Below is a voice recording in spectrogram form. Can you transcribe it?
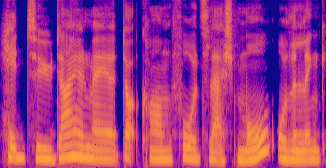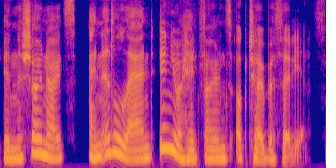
head to dianemayer.com forward slash more or the link in the show notes, and it'll land in your headphones October 30th.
